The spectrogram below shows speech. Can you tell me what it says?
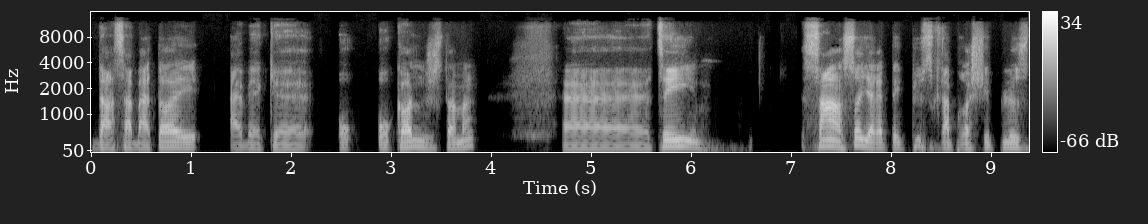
dans sa bataille avec Ocon, justement. tu sais, sans ça, il aurait peut-être pu se rapprocher plus,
